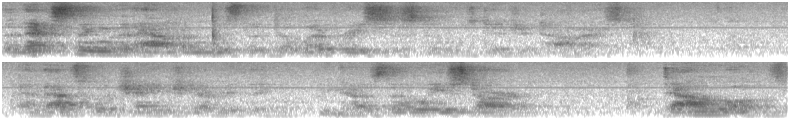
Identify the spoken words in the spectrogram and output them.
the next thing that happened was the delivery system was digitized. And that's what changed everything, because then we start downloads,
